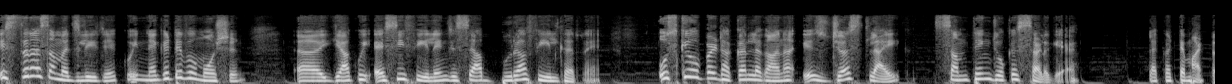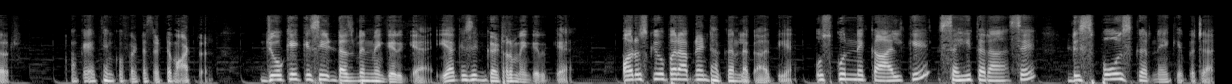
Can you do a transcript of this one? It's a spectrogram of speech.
इस तरह समझ लीजिए, कोई नेगेटिव इमोशन या कोई ऐसी फीलिंग जिससे आप बुरा फील कर रहे हैं, उसके ऊपर ढक्कन लगाना इज़ जस्ट लाइक समथिंग जो कि सड़ गया है like a tamatar okay think of it as a tamatar जो कि किसी डस्टबिन में गिर गया है या किसी गटर में गिर गया है, और उसके ऊपर आपने ढक्कन लगा दिया उसको निकाल के सही तरह से डिस्पोज करने के बजाय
